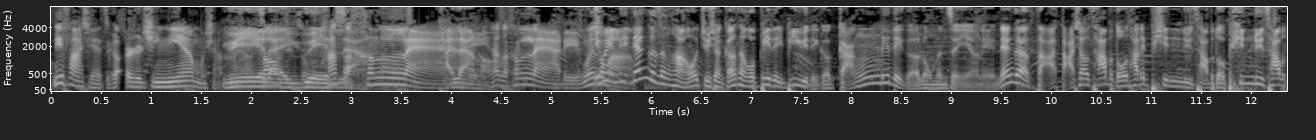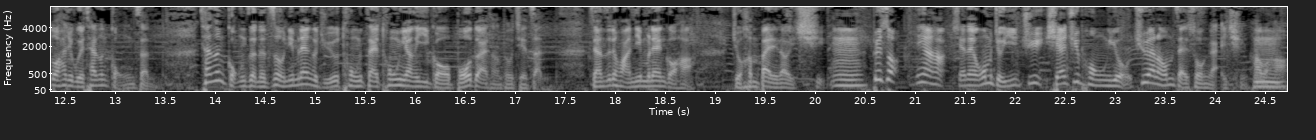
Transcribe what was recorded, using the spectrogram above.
你发现这个耳今眼目下越来越难，它是很难，太难了，它是很难的。因为两个人哈，我就像刚才我比的比喻那个钢的那个龙门阵一样的，两个大大小差不多，它的频率差不多，频率差不多，它就会产生共振。产生共振了之后，你们两个就有同在同样一个波段上头去震。这样子的话，你们两个哈就很摆得到一起。嗯，比如说，你看哈，现在我们就以举先举朋友，举完了我们再说爱情，好不好？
